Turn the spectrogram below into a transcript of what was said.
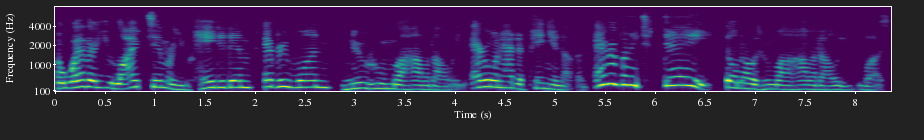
But whether you liked him or you hated him, everyone knew who Muhammad Ali. Everyone had an opinion of him. Everybody today still knows who Muhammad Ali was.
